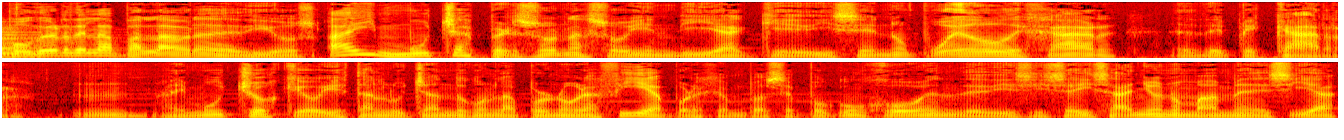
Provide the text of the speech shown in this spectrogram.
poder de la palabra de Dios. Hay muchas personas hoy en día que dicen, no puedo dejar de pecar. Hay muchos que hoy están luchando con la pornografía. Por ejemplo, hace poco un joven de 16 años nomás me decía,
